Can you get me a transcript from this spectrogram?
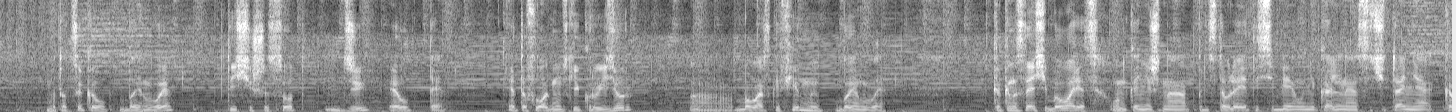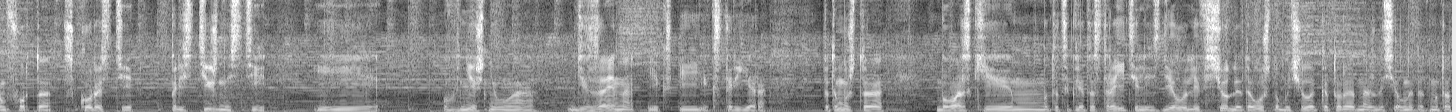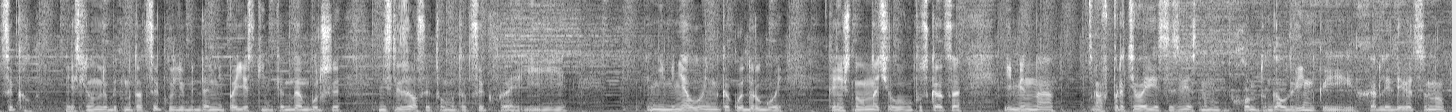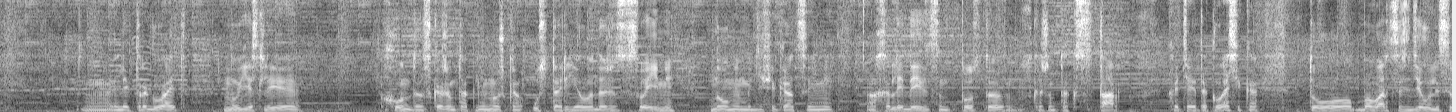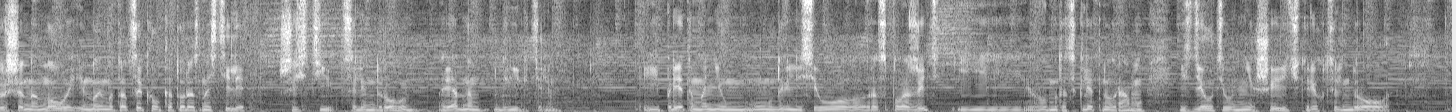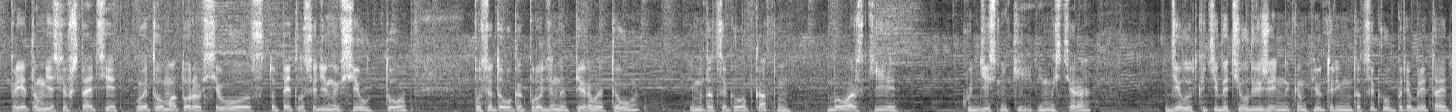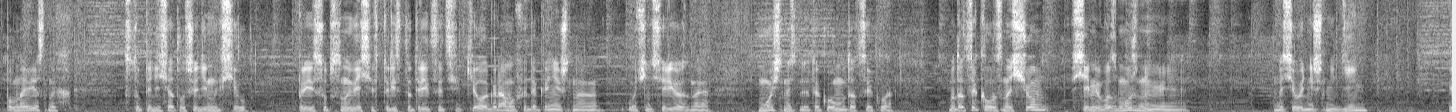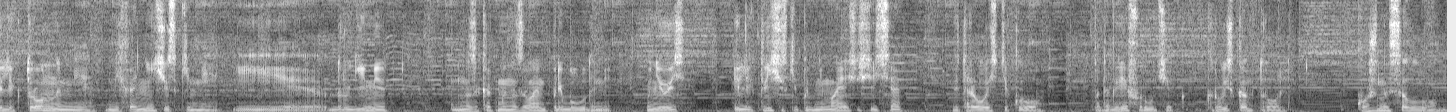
мотоцикл BMW 1600 GLT. Это флагманский круизер а, баварской фирмы BMW – как и настоящий баварец, он, конечно, представляет из себя уникальное сочетание комфорта, скорости, престижности и внешнего дизайна и экстерьера. Потому что баварские мотоциклетостроители сделали все для того, чтобы человек, который однажды сел на этот мотоцикл, если он любит мотоцикл, любит дальние поездки, никогда больше не слезал с этого мотоцикла и не менял его ни на какой другой. Конечно, он начал выпускаться именно в противовес известным Honda Goldwing и Harley Davidson Electroglide. Но если Honda, скажем так, немножко устарела даже со своими новыми модификациями, а Harley Davidson просто, скажем так, стар, хотя это классика, то баварцы сделали совершенно новый иной мотоцикл, который оснастили шестицилиндровым рядным двигателем. И при этом они умудрились его расположить и в мотоциклетную раму и сделать его не шире четырехцилиндрового. При этом, если в штате у этого мотора всего 105 лошадиных сил, то после того, как пройдено первое ТО и мотоцикл обкатан, баварские кудесники и мастера делают какие-то телодвижения на компьютере, и мотоцикл приобретает полновесных 150 лошадиных сил – при собственном весе в 330 килограммов это, конечно, очень серьезная мощность для такого мотоцикла. Мотоцикл оснащен всеми возможными на сегодняшний день электронными, механическими и другими, как мы называем, приблудами. У него есть электрически поднимающееся ветровое стекло, подогрев ручек, круиз-контроль, кожаный салон,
